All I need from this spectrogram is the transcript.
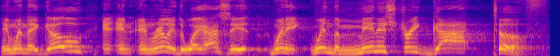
And when they go, and, and, and really the way I see it, when it, when the ministry got tough,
